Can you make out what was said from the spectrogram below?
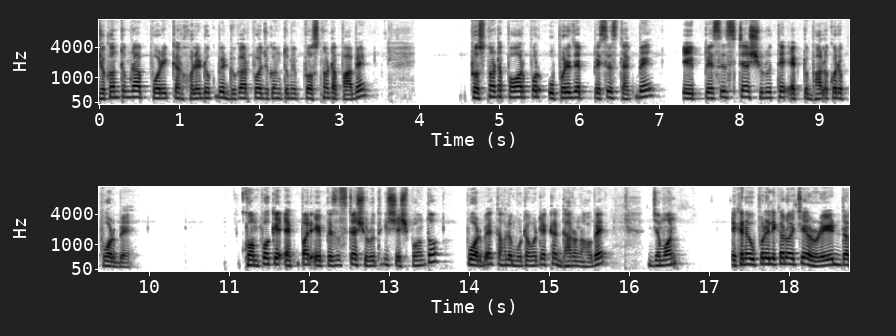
যখন তোমরা পরীক্ষার হলে ঢুকবে, ঢুকার পর যখন তুমি প্রশ্নটা পাবে প্রশ্নটা পাওয়ার পর উপরে যে পেসেজ থাকবে, এই পেসেজটা শুরুতে একটু ভালো করে পড়বে। কমপক্ষে একবার এই পেসেজটা শুরু থেকে শেষ পর্যন্ত পড়বে, তাহলে মোটামুটি একটা ধারণা হবে। যেমন, এখানে উপরে লেখা রয়েছে read the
